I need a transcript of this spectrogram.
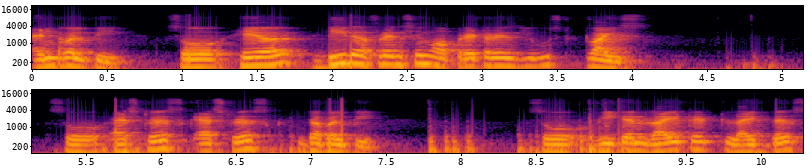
and double p. So here dereferencing operator is used twice. So asterisk asterisk double p. So we can write it like this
